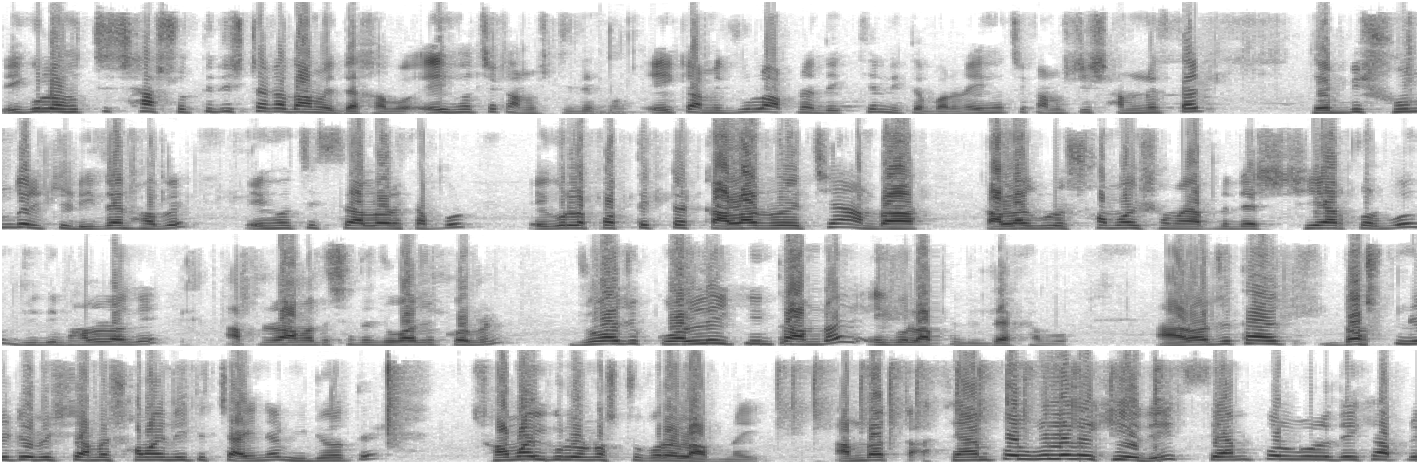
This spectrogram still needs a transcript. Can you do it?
এগুলো হচ্ছে সাতশো তিরিশ টাকা দামে দেখাবো। এই হচ্ছে কামিজটি, দেখুন, এই কামিজগুলো আপনার দেখতে নিতে পারেন। এই হচ্ছে কামিজটির সামনের সাইড হেভি সুন্দর একটি ডিজাইন হবে। এই হচ্ছে সালোয়ার কাপড়। এগুলো প্রত্যেকটা কালার রয়েছে, আমরা কালারগুলো সময় সময় আপনাদের শেয়ার করব। যদি ভালো লাগে, আপনারা আমাদের সাথে যোগাযোগ করবেন। যোগাযোগ করলেই কিন্তু আমরা এগুলো আপনাদের দেখাবো। আর অযথা দশ মিনিটের বেশি আমরা সময় নিতে চাই না ভিডিওতে। সময়গুলো নষ্ট করে লাভ নাই। আমরা স্যাম্পলগুলো দেখিয়ে দিই। স্যাম্পলগুলো দেখে আপনি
